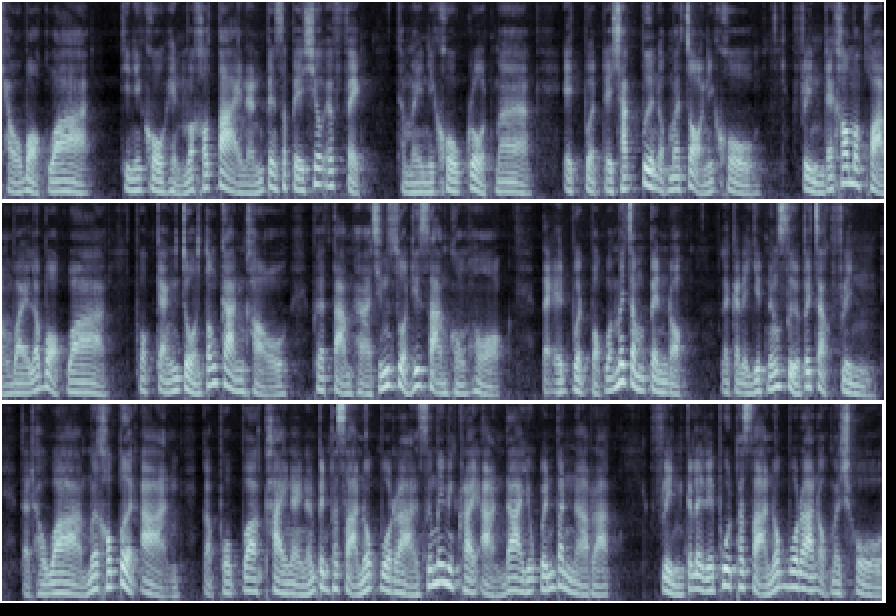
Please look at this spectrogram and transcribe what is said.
เขาบอกว่าที่นิโคลเห็นว่าเขาตายนั้นเป็นสเปเชียลเอฟเฟกต์ ทำให้นิโคลโกรธมาก เอ็ดเวิร์ดได้ชักปืนออกมาจ่อนิโคลฟลินได้เข้ามาขวางไว้แล้วบอกว่า พวกแก๊งโจรต้องการเขา เพื่อตามหาชิ้นส่วนที่ 3 ของหอก แต่เอ็ดเวิร์ดบอกว่าไม่จำเป็นหรอก และก็ได้ยึดหนังสือไปจากฟลิน แต่ทว่าเมื่อเขาเปิดอ่านกลับพบว่าภายในนั้นเป็นภาษานกโบราณ ซึ่งไม่มีใครอ่านได้ยกเว้นบรรณารักษ์ฟลินก็เลยได้พูดภาษานกโบราณออกมาโชว์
